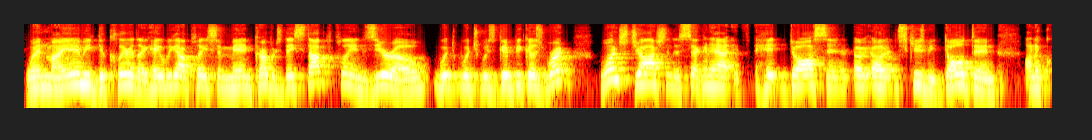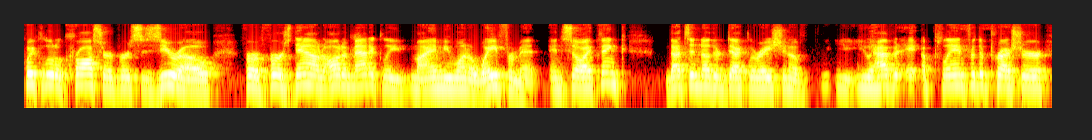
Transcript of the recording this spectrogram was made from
when Miami declared, like, hey, we got to play some man coverage, they stopped playing zero, which, which was good because right, once Josh in the second half hit Dawson, uh, uh, excuse me, Dalton on a quick little crosser versus zero for a first down, automatically Miami went away from it. And so I think that's another declaration of you, you have a, a plan for the pressure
